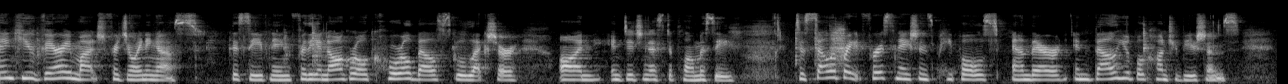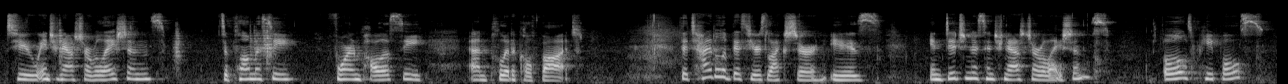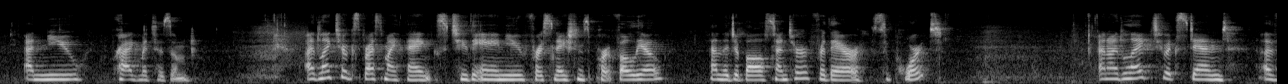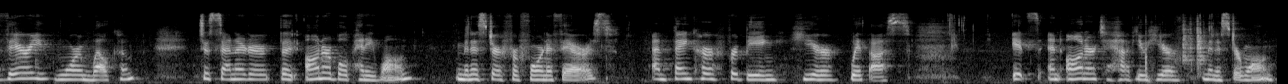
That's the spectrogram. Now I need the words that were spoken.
Thank you very much for joining us this evening for the inaugural Coral Bell School Lecture on Indigenous Diplomacy to celebrate First Nations peoples and their invaluable contributions to international relations, diplomacy, foreign policy, and political thought. The title of this year's lecture is Indigenous International Relations, Old Peoples, and New Pragmatism. I'd like to express my thanks to the ANU First Nations Portfolio and the Tjabal Center for their support. And I'd like to extend a very warm welcome to Senator, the Honorable Penny Wong, Minister for Foreign Affairs, and thank her for being here with us. It's an honor to have you here, Minister Wong.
